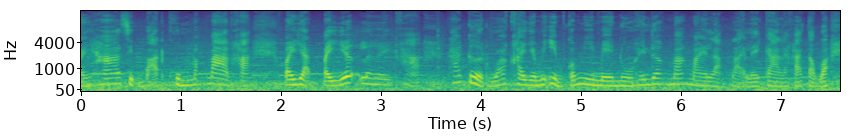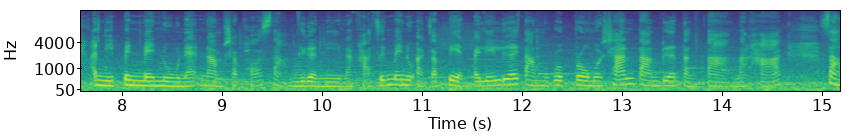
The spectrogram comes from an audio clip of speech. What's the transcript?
150 บาทคุ้มมากๆค่ะ ประหยัดไปเยอะเลยค่ะ ถ้าเกิดว่าใครยังไม่อิ่มก็มีเมนูให้เลือกมากมายหลากหลายรายการนะคะ แต่ว่าอันนี้เป็นเมนูแนะนำเฉพาะ 3 เดือนนี้นะคะ ซึ่งเมนูอาจจะเปลี่ยนไปเรื่อยๆ ตามโปรโมชั่นตามเดือนต่างๆนะคะ สา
